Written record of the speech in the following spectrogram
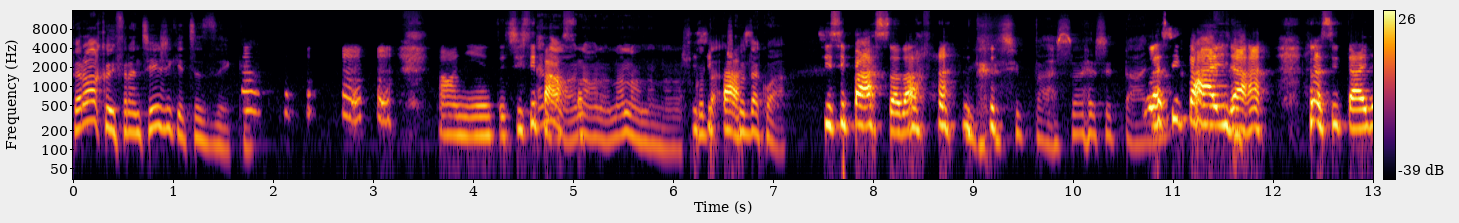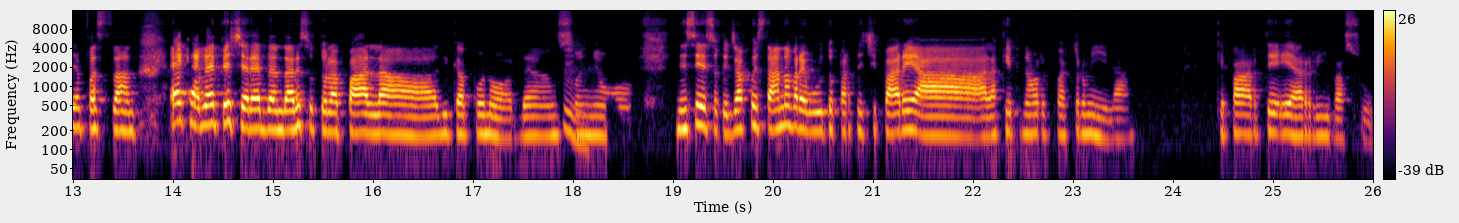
Però con i francesi che ci azzecca. No, niente, ci si eh passa. No, no, no, no, no, no, no. Ascolta, ascolta qua. Ci si passa da Si passa e si taglia. La si taglia, la si taglia passando. È che a me piacerebbe andare sotto la palla di Capo Nord, è un Mh. sogno nel senso che già quest'anno avrei voluto partecipare alla Cape Nord 4000, che parte e arriva su.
